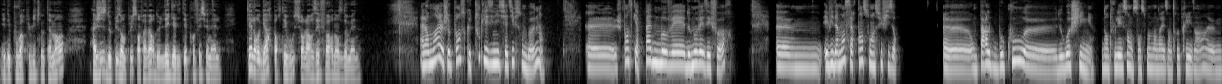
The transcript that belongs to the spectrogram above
et des pouvoirs publics notamment, agissent de plus en plus en faveur de l'égalité professionnelle. Quel regard portez-vous sur leurs efforts dans ce domaine? Alors moi, je pense que toutes les initiatives sont bonnes. Euh, je pense qu'il n'y a pas de mauvais, de mauvais efforts. Euh, évidemment, certains sont insuffisants. Euh, on parle beaucoup euh, de washing dans tous les sens en ce moment dans les entreprises, hein, euh,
